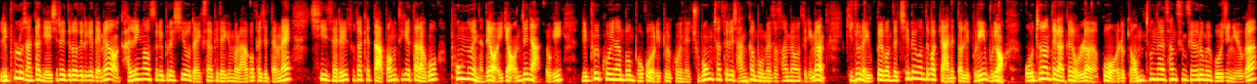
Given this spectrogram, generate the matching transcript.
리플로 잠깐 예시를 들어드리게 되면 갈링하우스 리플의 CEO도 XRP 대규모 락업 해제 때문에 시세를 조작했다, 뻥튀겠다라고 폭로했는데요. 이게 언제냐? 여기 리플 코인 한번 보고 리플 코인의 주봉 차트를 잠깐 보면서 설명을 드리면 기존에 600원대, 700원대밖에 안 했던 리플이 무려 5천원대 가까이 올라갔고 이렇게 엄청난 상승세 흐름 을 보여준 이유가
